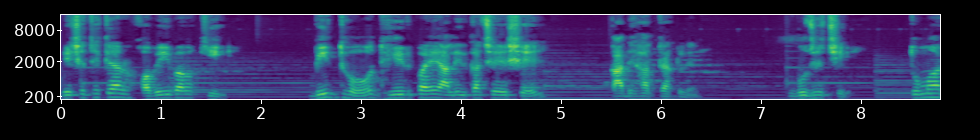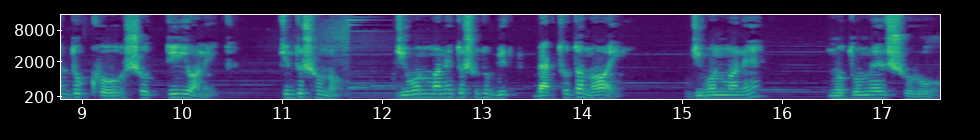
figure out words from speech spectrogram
বেঁচে থেকে আর হবেই বা কি? বৃদ্ধ ধীর পায়ে আলীর কাছে এসে কাঁধে হাত রাখলেন। বুঝেছি, তোমার দুঃখ সত্যিই অনেক। কিন্তু শোনো, জীবন মানে তো শুধু ব্যর্থতা নয়। জীবন মানে নতুনের শুরু।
